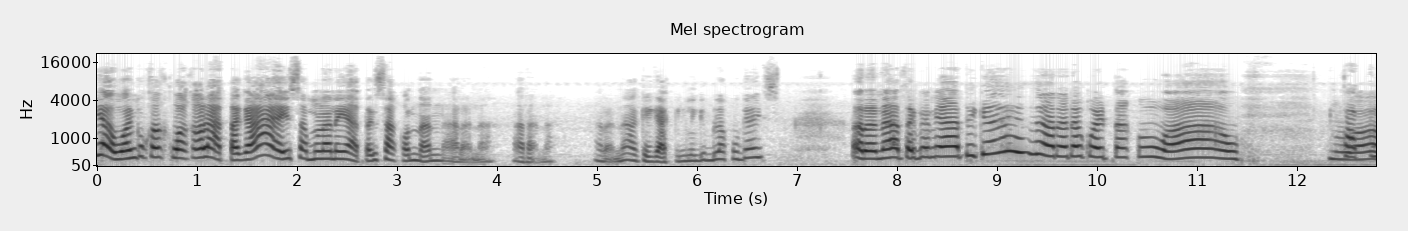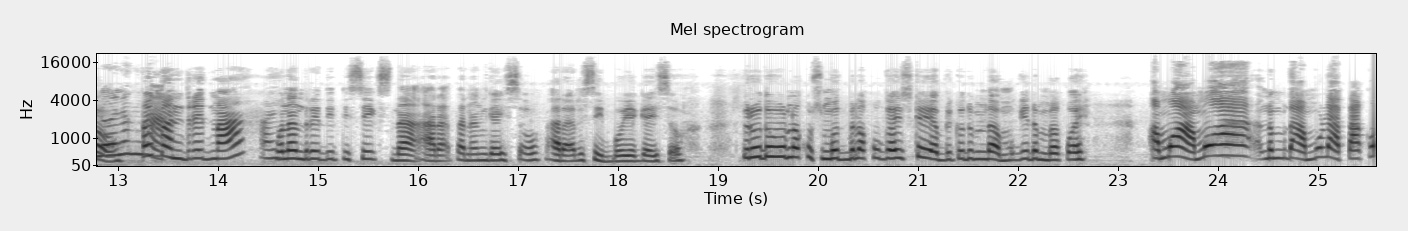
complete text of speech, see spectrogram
Yawan ko kakwa kalata guys. Samula na yatag sakon nan ara na. Ara na. Ara na akigaking lagi bla ko guys. Ara na tag na ni ate guys. Ara na kwarta ko. Wow. tatlo Wow. lang na. 500 ma? Ay, 186 na ara tanan guys oh. Ara resibo ya guys oh. Pero daw na kusmod bala ko guys kaya abi ko dumdamo gidamba ko ay. Amo amo ah, namdamo lata ko.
